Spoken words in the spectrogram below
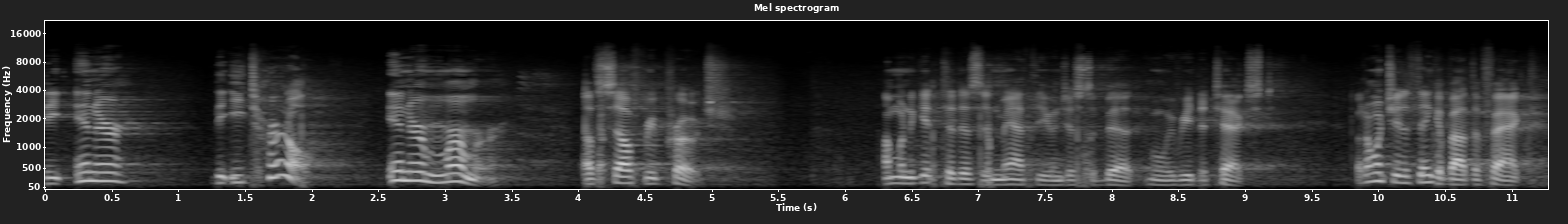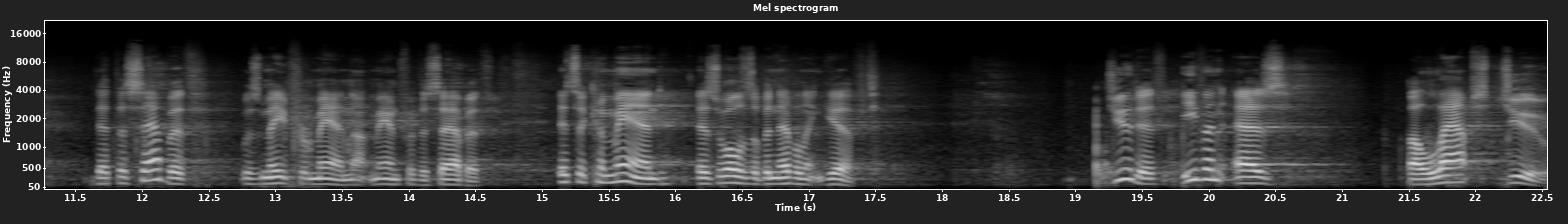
the inner, the eternal inner murmur of self reproach. I'm going to get to this in Matthew in just a bit when we read the text. But I want you to think about the fact that the Sabbath was made for man, not man for the Sabbath. It's a command as well as a benevolent gift. Judith, even as a lapsed Jew,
